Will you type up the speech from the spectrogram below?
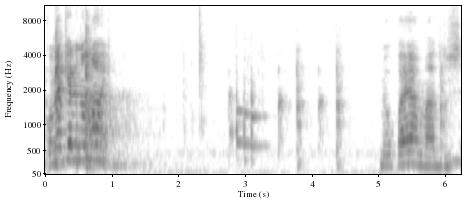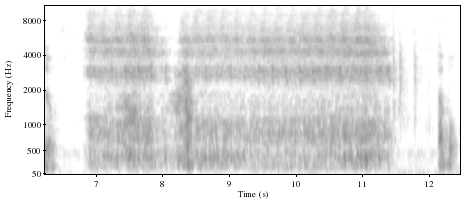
Como é que ele não morre? Meu pai amado do céu. Tá bom.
